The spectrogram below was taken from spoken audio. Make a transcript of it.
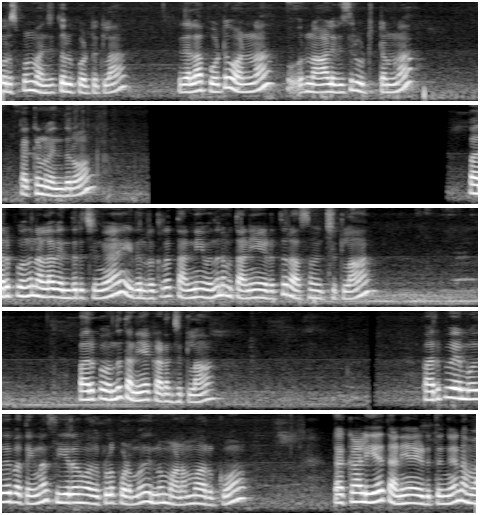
ஒரு ஸ்பூன் மஞ்சத்தூள் போட்டுக்கலாம். இதெல்லாம் போட்டு ஒன்றா ஒரு நாலு விசில் விட்டுட்டோம்னா டக்குன்னு வெந்துடும் பருப்பு வந்து நல்லா வெந்துருச்சுங்க. இதில் இருக்கிற தண்ணி வந்து நம்ம தனியாக எடுத்து ரசம் வச்சுக்கலாம். பருப்பை வந்து தனியாக கடைஞ்சிக்கலாம். பருப்பு வேகும்போதே பார்த்திங்கன்னா சீரகம் அதுக்குள்ளே போடும்போது இன்னும் மணமாக இருக்கும். தக்காளியை தனியாக எடுத்துங்க. நம்ம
